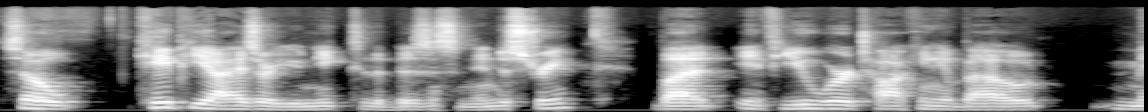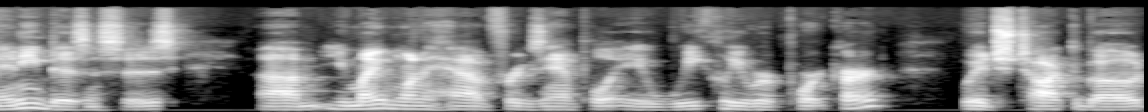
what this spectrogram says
So KPIs are unique to the business and industry, but if you were talking about many businesses, um, you might want to have, for example, a weekly report card which talked about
